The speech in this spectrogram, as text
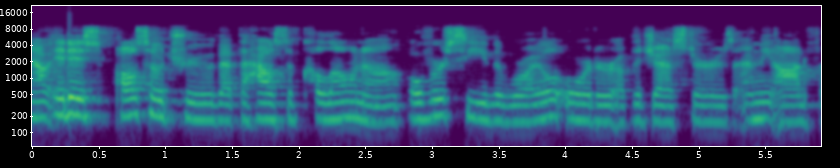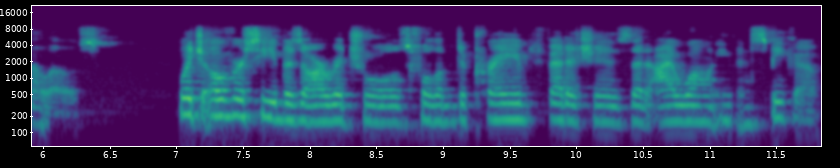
now, it is also true that the House of Colonna oversee the royal order of the jesters and the oddfellows, which oversee bizarre rituals full of depraved fetishes that I won't even speak of.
